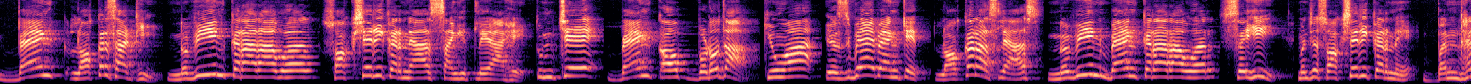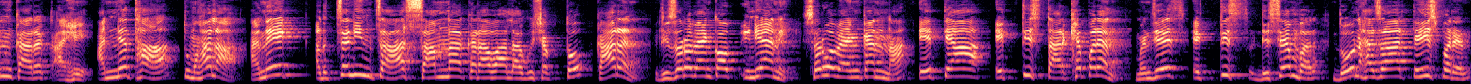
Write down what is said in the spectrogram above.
बँक लॉकरसाठी नवीन करारावर स्वाक्षरी करण्यास सांगितले आहे. तुमचे बँक ऑफ बडोदा किंवा एसबीआय बँकेत लॉकर असल्यास नवीन बँक करारावर सही म्हणजे स्वाक्षरी करणे बंधनकारक आहे. अन्यथा तुम्हाला अनेक अडचणींचा सामना करावा लागू शकतो. कारण रिझर्व्ह बँक ऑफ इंडियाने सर्व बँकांना येत्या एकतीस तारखेपर्यंत म्हणजेच एकतीस डिसेंबर दोन हजार तेवीस पर्यंत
